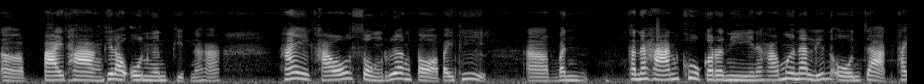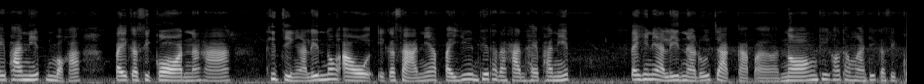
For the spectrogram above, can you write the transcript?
เอ่อปลายทางที่เราโอนเงินผิดนะคะ ให้เขาส่งเรื่องต่อไปที่อ่าบัญ ธนาคารคู่กรณีนะคะ เมื่อนั้นลิ้นโอนจากไทยพาณิชย์บอกคะไปกสิกรนะคะ ที่จริงอะลิ้นต้องเอาเอกสารเนี่ยไปยื่นที่ธนาคารไทยพาณิชย์ แต่ที่เนี่ยลินนะรู้จักกับน้องที่เขาทำงานที่กสิก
